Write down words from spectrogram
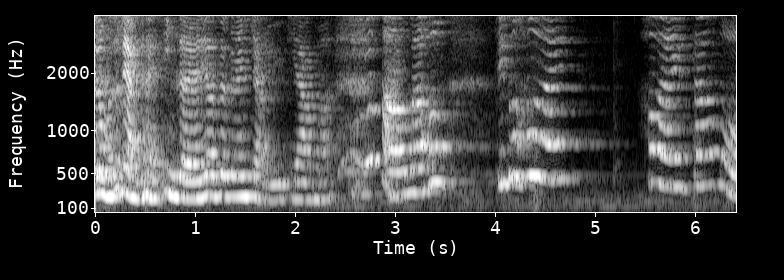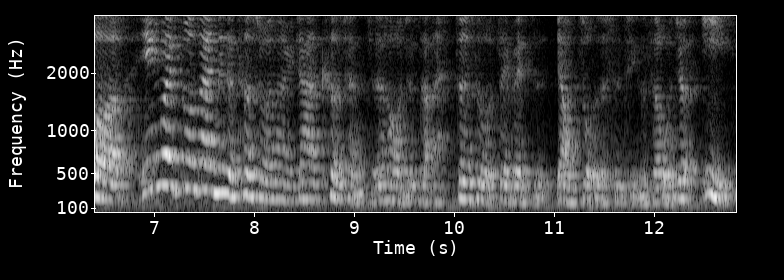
以我们是两个很硬的人，要在这边讲瑜伽吗？好，然后结果后来，后来当我因为坐在那个特殊儿童瑜伽的课程之后，就知道哎，这是我这辈子要做的事情的时候，我就义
